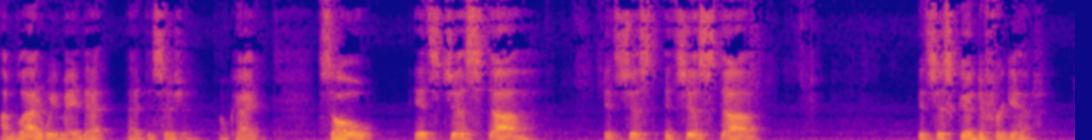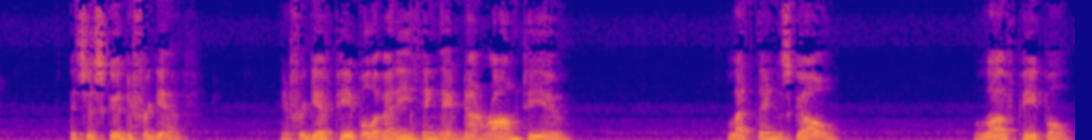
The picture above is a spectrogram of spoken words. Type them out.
I'm glad we made that, that decision. Okay? So it's just, uh, it's just, it's just, uh, it's just good to forgive. It's just good to forgive. And forgive people of anything they've done wrong to you let things go, love people,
